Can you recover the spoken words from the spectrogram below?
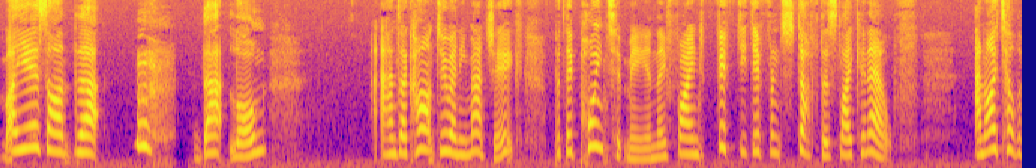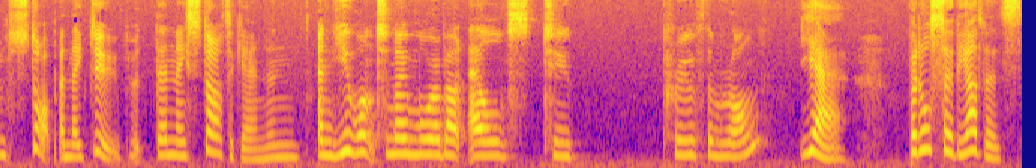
my ears aren't that that long, and I can't do any magic, but they point at me and they find 50 different stuff that's like an elf. And I tell them to stop, and they do, but then they start again, and And you want to know more about elves to prove them wrong? yeah, but also the others.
